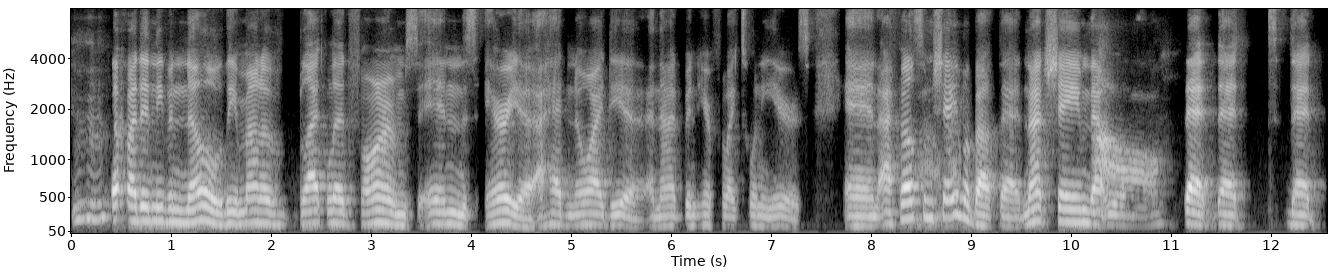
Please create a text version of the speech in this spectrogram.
mm-hmm. stuff I didn't even know, the amount of black led farms in this area. I had no idea. And I'd been here for like 20 years. And I felt some shame about that. Not shame that that that that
